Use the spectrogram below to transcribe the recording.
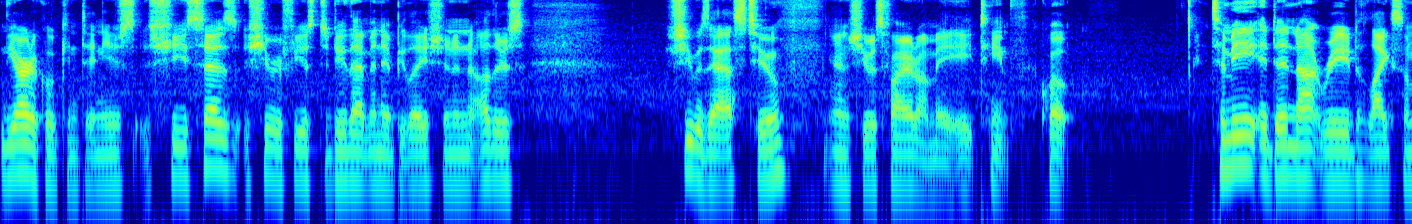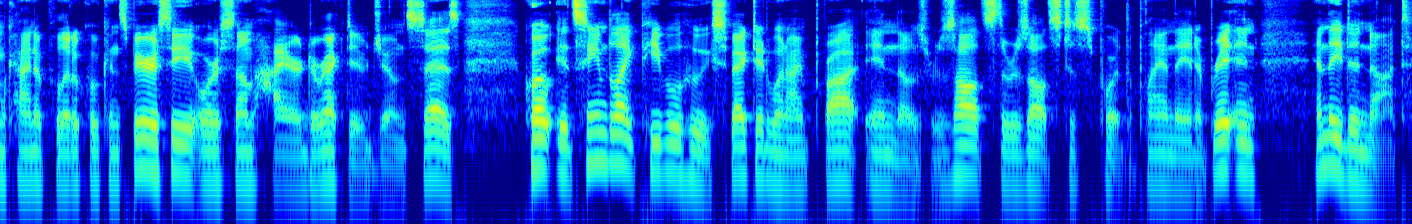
the article continues. She says she refused to do that manipulation, and others she was asked to, and she was fired on May 18th. Quote to me, it did not read like some kind of political conspiracy or some higher directive, Jones says. Quote, it seemed like people who expected when I brought in those results, the results to support the plan they had written, and they did not.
